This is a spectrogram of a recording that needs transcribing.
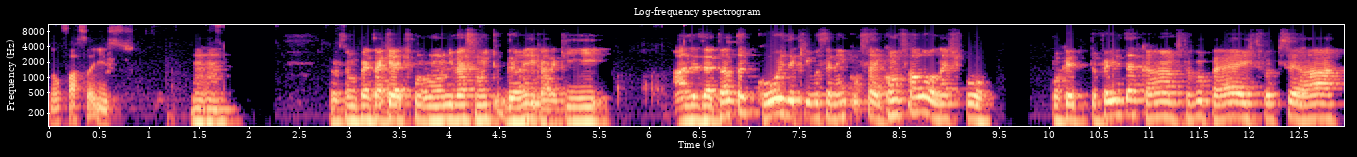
não faça isso. Uhum. Eu costumo pensar que é tipo, um universo muito grande, cara, que às vezes é tanta coisa que você nem consegue. Como falou, né? Tipo, porque tu fez intercâmbio, tu foi pro PES, tu foi pro CA,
